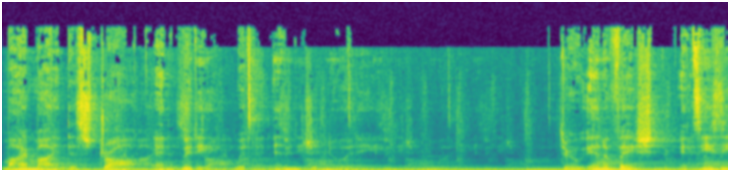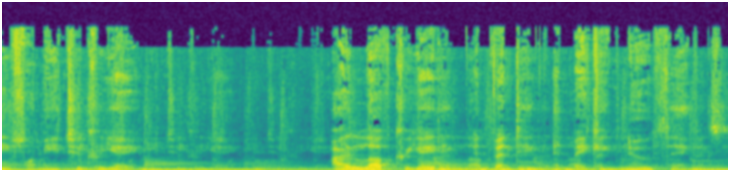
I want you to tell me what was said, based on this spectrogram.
My mind is strong and witty with ingenuity. Through innovation, it's easy for me to create. I love creating, inventing, and making new things.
